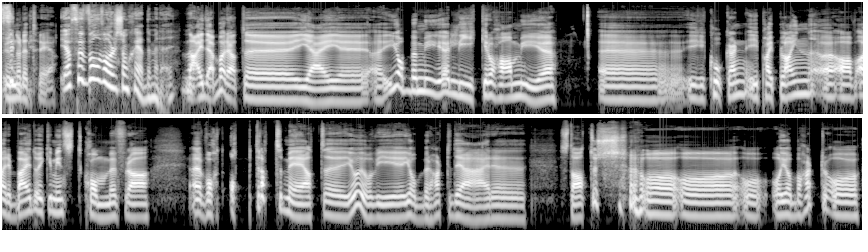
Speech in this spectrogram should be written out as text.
For- Under det treet. Ja, for hva var det som skjedde med deg? Nei, det er bare at øh, jeg øh, jobber mye, liker å ha mye øh, i kokeren, i pipeline av arbeid, og ikke minst kommer fra vårt oppdratt med at jo, jo, vi jobber hardt, det er status å jobbe hardt. og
